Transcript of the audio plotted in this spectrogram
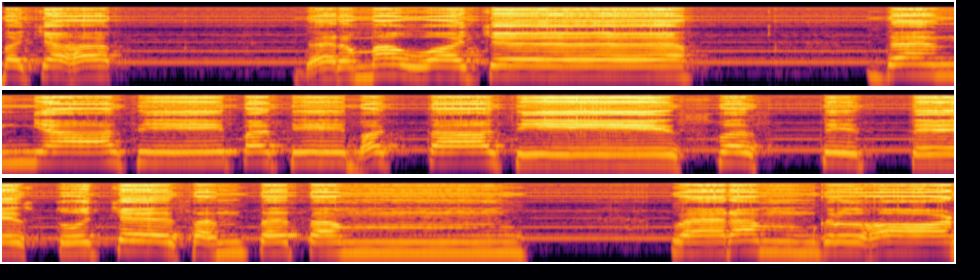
वचः। धर्म उवाच धन्यासे पते भक्तासे स्वस्तित्तेस्तु च सन्ततम् वरं गृहाण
